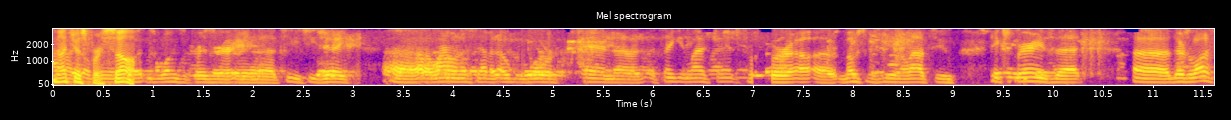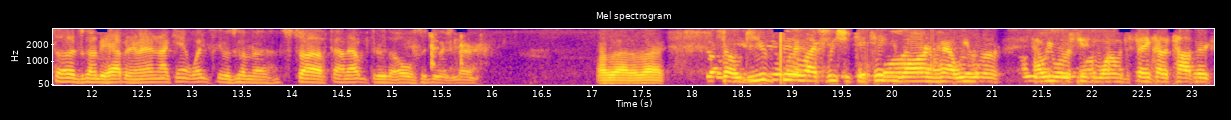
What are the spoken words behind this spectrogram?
not just for some. One's a prisoner in uh, TDCJ, uh, allowing us to have an open door and uh, thinking last chance for uh, uh, most of us being allowed to experience that. Uh, there's a lot of stuff that's going to be happening, man, and I can't wait to see what's going to uh, found out through the whole situation there. All right, all right. So, do you feel like we should continue on how we were, how we were season one with the same kind of topics,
